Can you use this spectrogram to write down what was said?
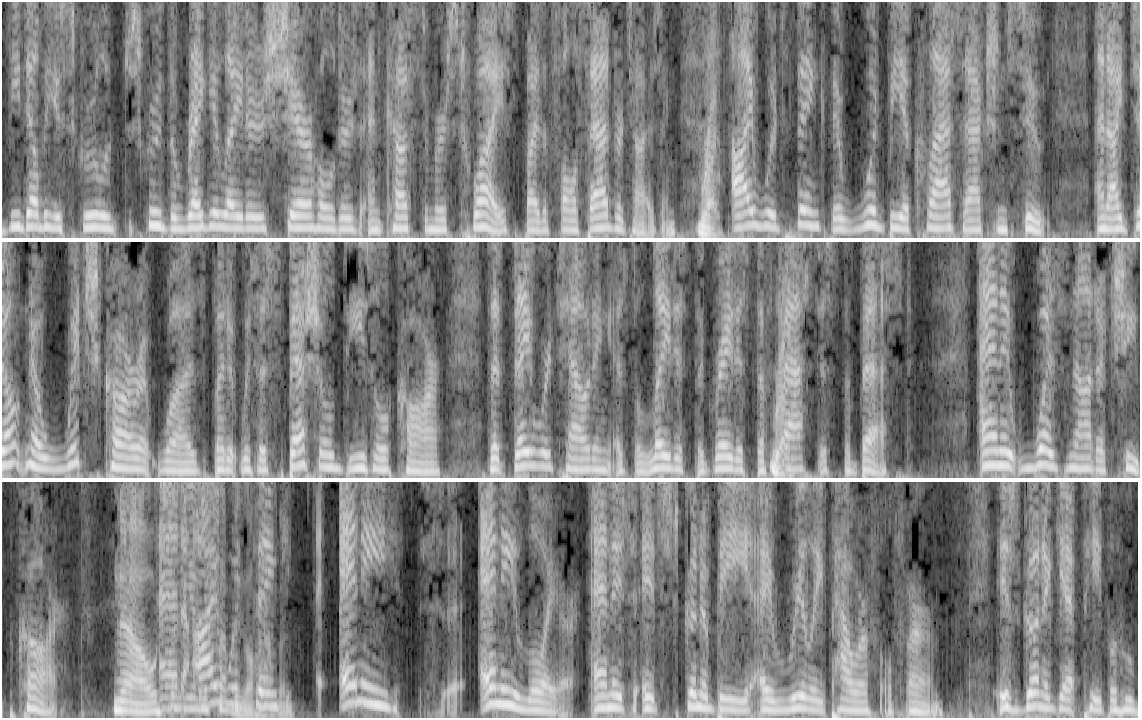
VW screwed, screwed the regulators, shareholders, and customers twice by the false advertising. Right. I would think there would be a class action suit. And I don't know which car it was, but it was a special diesel car that they were touting as the latest, the greatest, the Right. fastest, the best. And it was not a cheap car. No, and I would think happen. any any lawyer, and it's it's going to be a really powerful firm, is going to get people who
